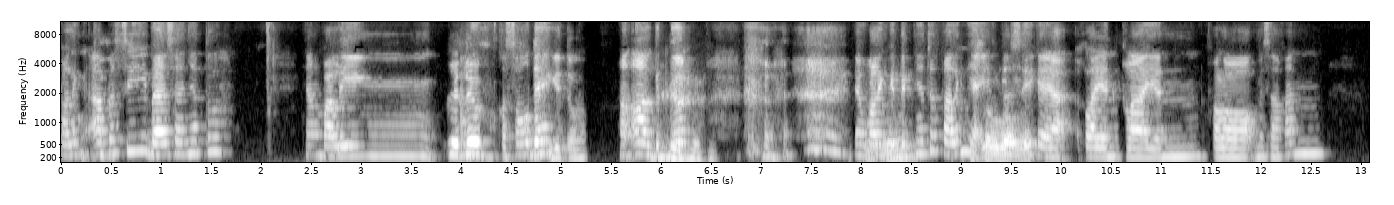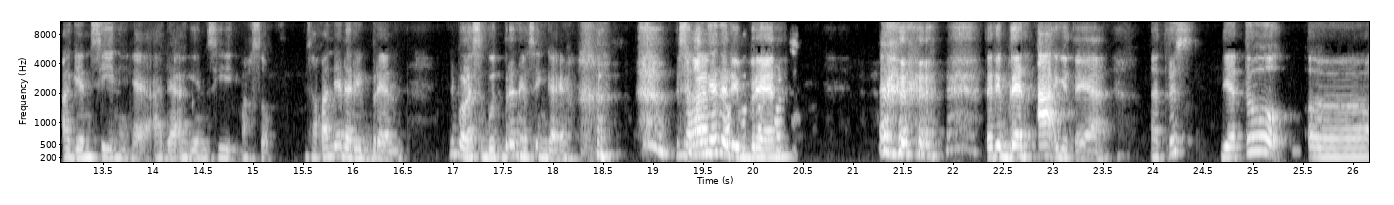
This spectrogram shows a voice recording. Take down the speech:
paling apa sih bahasanya tuh? Yang paling aduh, kesel deh gitu. Heeh, gedek. yang paling gedeknya tuh paling ya Kesel itu banget. sih kayak klien-klien kalau misalkan agensi ini kayak ada agensi masuk. Misalkan dia dari brand. Ini boleh sebut brand ya sih enggak ya? misalkan dia dari brand dari brand A gitu ya. Nah, terus dia tuh eh,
